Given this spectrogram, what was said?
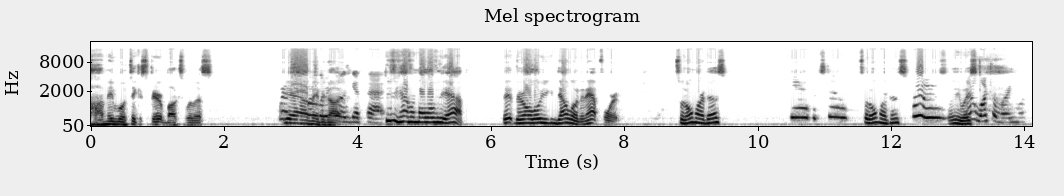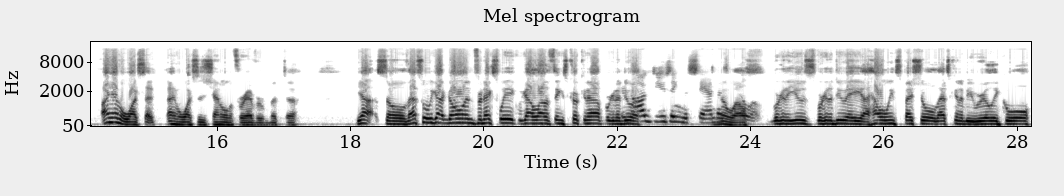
ah, maybe we'll take a spirit box with us. Where's Yeah, maybe not. get that? Dude, you have them all over the app. They, they're all over. You can download an app for it. That's what Omar does. Yeah, but still. That's what Omar does. So, anyways. I don't watch Omar anymore. I haven't watched that. I haven't watched this channel in forever, but uh, yeah. So that's what we got going for next week. We got a lot of things cooking up. We're gonna Your do a. dog's using the stand as Oh well, pillow. we're gonna use. We're gonna do a, uh Halloween special. That's gonna be really cool.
